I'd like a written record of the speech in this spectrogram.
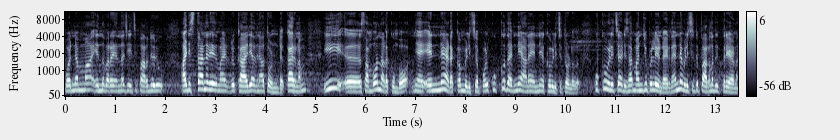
പൊന്നമ്മ എന്ന് പറയുന്ന ചേച്ചി പറഞ്ഞൊരു അടിസ്ഥാനരഹിതമായിട്ടൊരു കാര്യം അതിനകത്തുണ്ട്. കാരണം ഈ സംഭവം നടക്കുമ്പോൾ എന്നെ അടക്കം വിളിച്ചപ്പോൾ കുക്ക് തന്നെയാണ് എന്നെയൊക്കെ വിളിച്ചിട്ടുള്ളത്. കുക്ക് വിളിച്ച അടിസ്ഥാനം മഞ്ജുപിള്ളി ഉണ്ടായിരുന്നു. എന്നെ വിളിച്ചിട്ട് പറഞ്ഞത് ഇത്രയാണ്.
